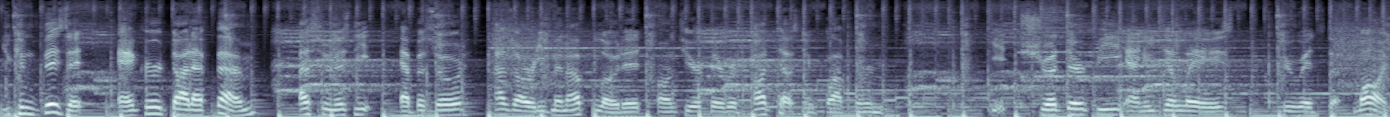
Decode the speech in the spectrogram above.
you can visit anchor.fm as soon as the episode has already been uploaded onto your favorite podcasting platform. Should there be any delays to its launch,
